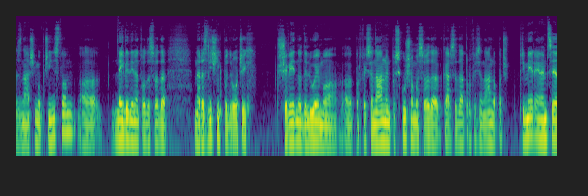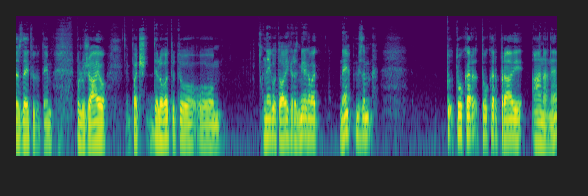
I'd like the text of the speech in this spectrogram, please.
z našim občinstvom, uh, ne glede na to, da seveda na različnih področjih še vedno delujemo uh, profesionalno in poskušamo seveda, kar se da profesionalno, pač primer MMC-ja zdaj tudi v tem položaju, pač delovati tudi v, v negotovih razmerah, ampak ne, mislim. To, to, kar, to, kar pravi Ana, ne?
